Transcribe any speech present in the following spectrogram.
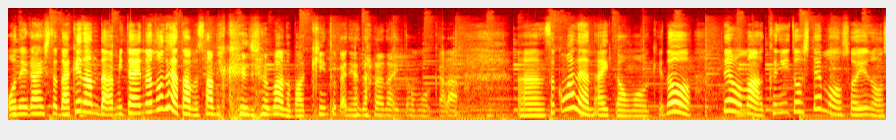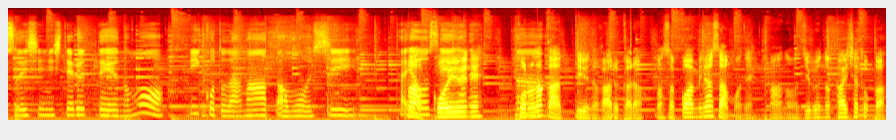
お願いしただけなんだみたいなのでは多分390万の罰金とかにはならないと思うから、うん、そこまではないと思うけどでもまあ国としてもそういうのを推進してるっていうのもいいことだなとは思うし多まあ様性がこういうねうんコロナ禍っていうのがあるから、まあ、そこは皆さんもねあの自分の会社とか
